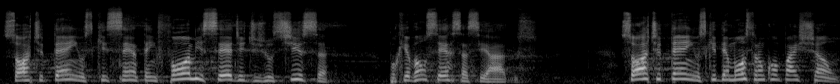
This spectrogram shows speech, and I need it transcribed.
Sorte tem os que sentem fome e sede de justiça, porque vão ser saciados. Sorte tem os que demonstram compaixão,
